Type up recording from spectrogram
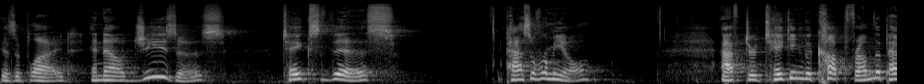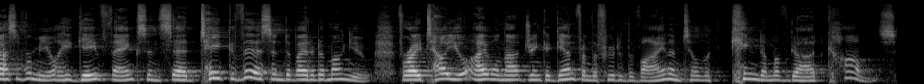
is applied. And now Jesus takes this Passover meal. After taking the cup from the Passover meal, he gave thanks and said, Take this and divide it among you. For I tell you, I will not drink again from the fruit of the vine until the kingdom of God comes.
